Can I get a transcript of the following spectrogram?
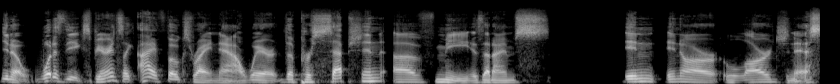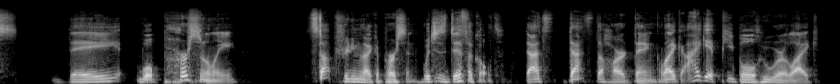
you know, what is the experience? Like I have folks right now where the perception of me is that I'm in, in our largeness, they will personally stop treating me like a person, which is difficult. That's, that's the hard thing. Like I get people who are like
